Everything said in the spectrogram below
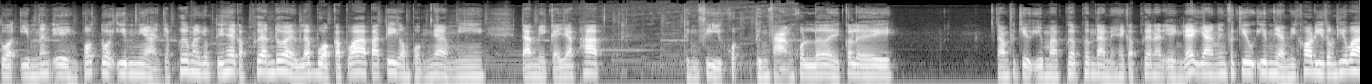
ตัวอิมนั่นเอง เพราะตัวอิมเนี่ยจะเพิ่มมันโจมตีให้กับเพื่อนด้วย และบวกกับว่าปาร์ตี้ของผมเนี่ยมีดาเมจกายภาพถึง4ถึง 3 คนเลยก็เลยนำสกิลอิมมาเพื่อเพิ่มดาเมจให้กับเพื่อนนั่นเอง และอย่างหนึ่งสกิลอิมเนี่ยมีข้อดีตรงที่ว่า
